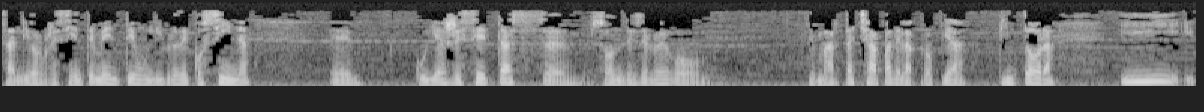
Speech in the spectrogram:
salió recientemente, un libro de cocina, eh, cuyas recetas eh, son desde luego de Marta Chapa, de la propia pintora, y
